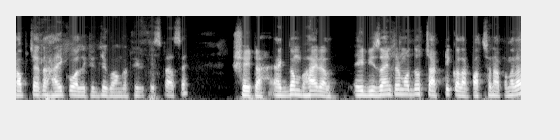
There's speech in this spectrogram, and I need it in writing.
সবচাইতে হাই কোয়ালিটির যে গঙ্গা থ্রি পিসটা আছে, সেইটা, একদম ভাইরাল এই ডিজাইনটার মধ্যেও চারটি কালার পাচ্ছেন আপনারা।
